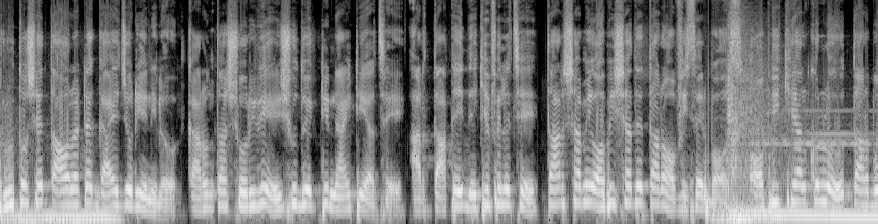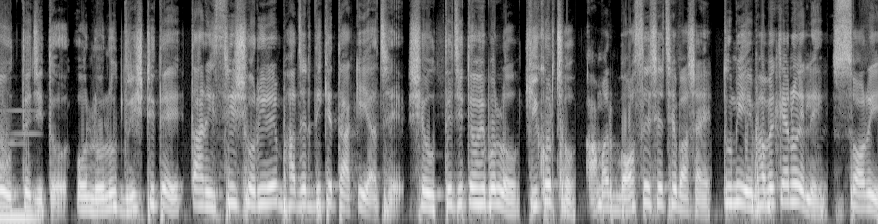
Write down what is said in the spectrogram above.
দ্রুত সে তাওয়ালাটা গায়ে জড়িয়ে নিল, কারণ তার শরীরে শুধু একটি নাইটি আছে, আর তাতেই দেখে ফেলেছে তার স্বামী অভির সাথে তার অফিসের বস। অভি খেয়াল করল তার বউ উত্তেজিত, ও লোলু দৃষ্টিতে তার স্ত্রীর শরীরের ভাজের দিকে তাকিয়ে আছে। সে উত্তেজিত হয়ে বলল, কি করছ? আমার বস এসেছে বাসায়। তুমি এভাবে কেন এলে? সরি,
